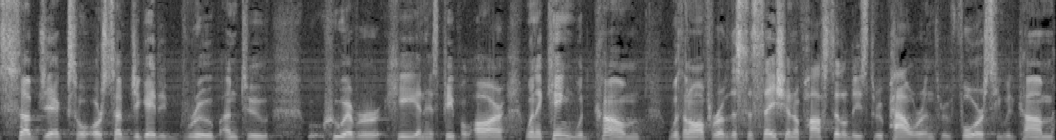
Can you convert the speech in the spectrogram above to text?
subjects or, or, subjugated group unto whoever he and his people are. When a king would come with an offer of the cessation of hostilities through power and through force, he would come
